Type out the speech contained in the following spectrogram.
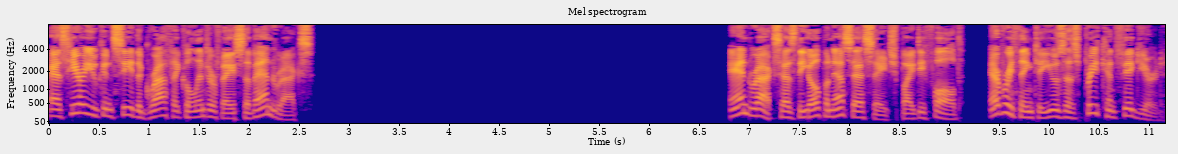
As here you can see the graphical interface of Andrax. Andrax has the OpenSSH by default, everything to use is pre-configured.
